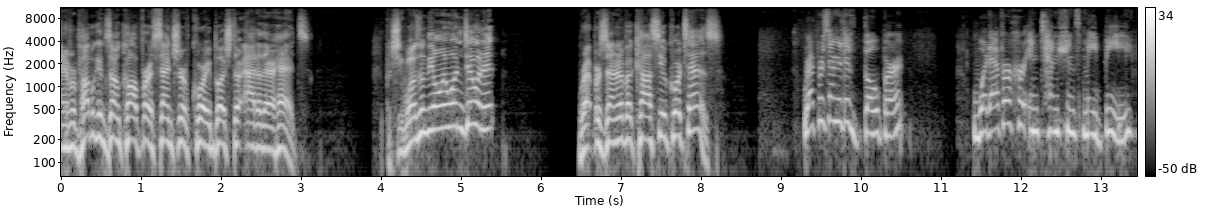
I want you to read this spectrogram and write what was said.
And if Republicans don't call for a censure of Cori Bush, they're out of their heads. But she wasn't the only one doing it. Representative Ocasio Cortez. Representative Boebert whatever her intentions may be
